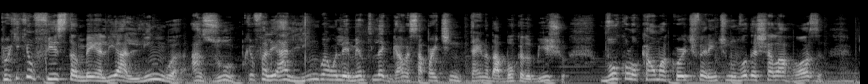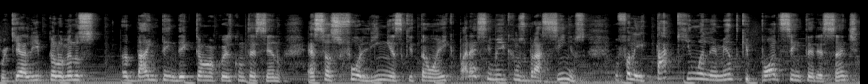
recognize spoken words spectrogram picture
Por que, que eu fiz também ali a língua azul? Porque eu falei, a língua é um elemento legal, essa parte interna da boca do bicho. Vou colocar uma cor diferente, não vou deixar ela rosa, porque ali pelo menos dá a entender que tem uma coisa acontecendo. Essas folhinhas que estão aí, que parecem meio que uns bracinhos, eu falei, tá aqui um elemento que pode ser interessante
